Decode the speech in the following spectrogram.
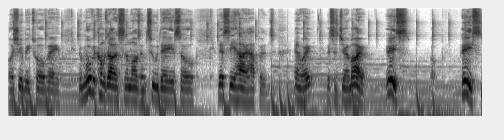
or should it be 12A? The movie comes out in cinemas in two days, so let's see how it happens. Anyway, this is Jeremiah. Peace. Oh, peace.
